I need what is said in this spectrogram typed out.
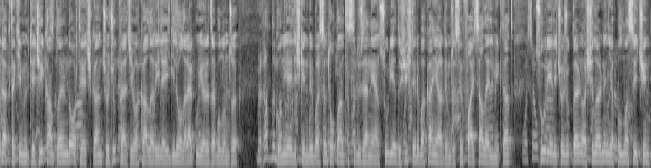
Irak'taki mülteci kamplarında ortaya çıkan çocuk felci vakalarıyla ilgili olarak uyarıda bulundu. Konuya ilişkin bir basın toplantısı düzenleyen Suriye Dışişleri Bakan Yardımcısı Faysal El Miktat, Suriyeli çocukların aşılarının yapılması için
